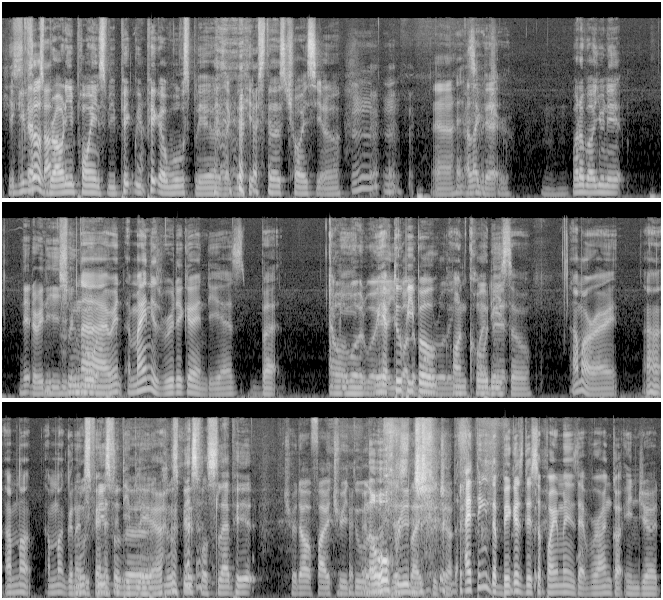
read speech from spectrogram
he It gives us brownie points. We pick we pick a Wolves player as like the hipster's choice, you know. Mm, mm. Yeah, That's I like so that. Mm-hmm. What about you, Nate? Nate already. Swing Nah. I went, mine is Rudiger and Dias, but I Oh, mean, word, word. we Yeah, have you two got the ball people on Coady, so I'm alright. Uh, I'm not. I'm not gonna no defend a space for City the player. no space for slap hit. Trade out five three two. No just like switch up. I think the biggest disappointment is that Varane got injured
